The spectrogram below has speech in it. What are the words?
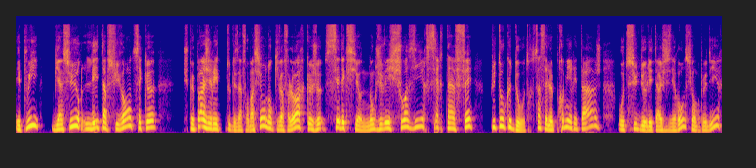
Et puis, bien sûr, l'étape suivante, c'est que je ne peux pas gérer toutes les informations, donc il va falloir que je sélectionne. Donc je vais choisir certains faits plutôt que d'autres. Ça, c'est le premier étage, au-dessus de l'étage zéro, si on peut dire.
